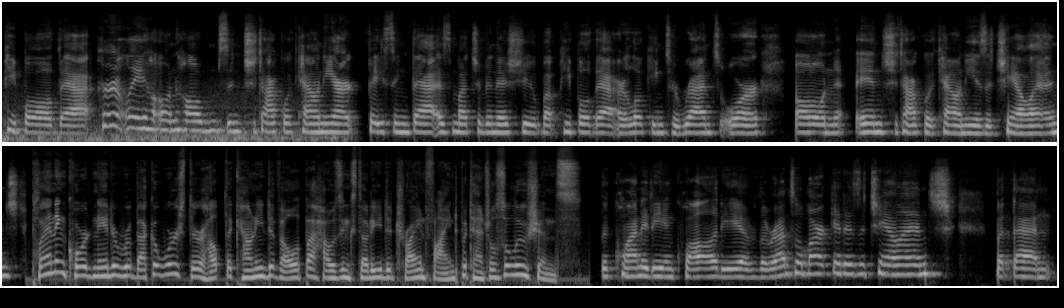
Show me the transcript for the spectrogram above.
People that currently own homes in Chautauqua County aren't facing that as much of an issue, but people that are looking to rent or own in Chautauqua County is a challenge. Planning coordinator Rebecca Wurster helped the county develop a housing study to try and find potential solutions. The quantity and quality of the rental market is a challenge but then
